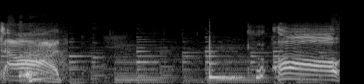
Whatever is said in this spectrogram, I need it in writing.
dot. Oh,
